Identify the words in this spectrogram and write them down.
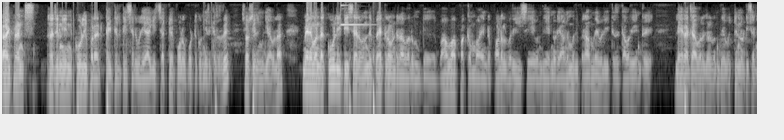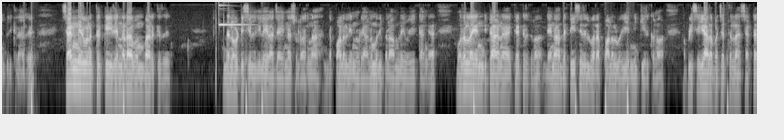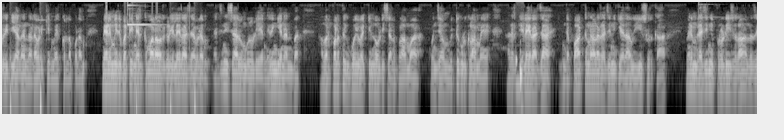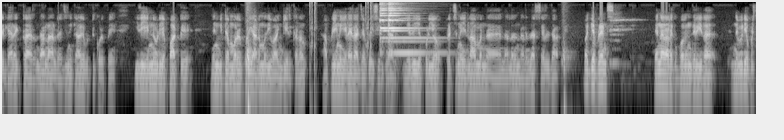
Hi friends ரஜினியின் கூலி பட டைட்டில் டீசர் வெளியாகி சக்கை போடு போட்டு கொண்டிருக்கிறது சோஷியல் மீடியாவில் மேலும் அந்த கூலி டீசர் வந்து பேக்ரவுண்டில் வரும் பாவா பக்கம்பா என்ற பாடல் வரி இசையை வந்து என்னுடைய அனுமதி பெறாமலே வெளியிட்டது தவறு என்று இளையராஜா அவர்கள் வந்து வக்கீல் நோட்டீஸ் அனுப்பியிருக்கிறாரு. சன் நிறுவனத்திற்கு இது என்னடா வம்பா இருக்குது? இந்த நோட்டீஸில் இளையராஜா என்ன சொல்கிறாருன்னா இந்த பாடல் என்னுடைய அனுமதி பெறாமலே வெளியிட்டாங்க. முதல்ல என்கிட்ட நான் கேட்டிருக்கணும். இல்லைன்னா அந்த டீசரில் வர பாடல் வரியை நீக்கி இருக்கணும். அப்படி செய்யாத பட்சத்தில் சட்ட ரீதியான நடவடிக்கை மேற்கொள்ளப்படும். மேலும் இது பற்றி நெருக்கமானவர்கள் இளையராஜாவிடம் ரஜினி சார் உங்களுடைய நெருங்கிய நண்பர். அவர் படத்துக்கு போய் வக்கீல் நோட்டீஸ் அனுப்பலாமா? கொஞ்சம் விட்டு கொடுக்கலாமே? அதற்கு இளையராஜா இந்த பாட்டுனால ரஜினிக்கு ஏதாவது யூஸ் இருக்கா? மேலும் ரஜினி ப்ரொடியூசராக அல்லது டைரக்டராக இருந்தால் நான் ரஜினிக்காக விட்டு கொடுப்பேன். இது என்னுடைய பாட்டு. என்கிட்ட முறைப்படி அனுமதி வாங்கி இருக்கணும் அப்படின்னு இளையராஜா பேசியிருக்கிறார். எது எப்படியோ பிரச்சனை இல்லாமல் ந நல்லது நடந்தால் சரிதான். ஓகே ஃப்ரெண்ட்ஸ் என்ன நடக்க போகுதுன்னு தெரியல. இந்த வீடியோ பிடிச்சி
